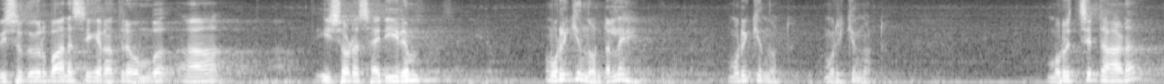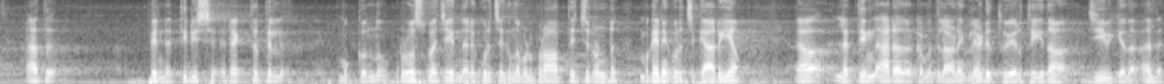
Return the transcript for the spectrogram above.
വിശുദ്ധ കുർബാന സ്വീകരണത്തിന് മുമ്പ് ആ ഈശോയുടെ ശരീരം മുറിക്കുന്നുണ്ടല്ലേ? മുറിക്കുന്നുണ്ട് മുറിക്കുന്നുണ്ട്. മുറിച്ചിട്ടാണ് അത് പിന്നെ തിരിച്ച് രക്തത്തിൽ മുക്കുന്നു. റോസ്മ ചെയ്യുന്നതിനെ കുറിച്ചൊക്കെ നമ്മൾ പ്രാർത്ഥിച്ചിട്ടുണ്ട്. നമുക്ക് അതിനെക്കുറിച്ചൊക്കെ അറിയാം ലത്തീൻ ആരാധനക്രമത്തിലാണെങ്കിൽ എടുത്തുയർത്തി ഇതാ ജീവിക്കുന്ന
